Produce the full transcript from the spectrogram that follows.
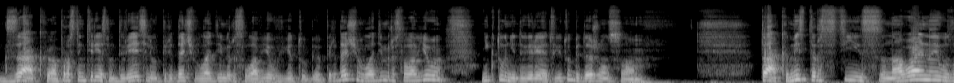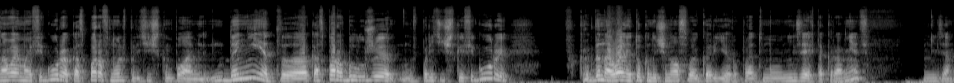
Гзак, а, просто интересно, доверяете ли вы передаче Владимира Соловьева в Ютубе? Передачам Владимира Соловьева никто не доверяет в Ютубе, даже он сам. Так, мистер Стис, Навальный, узнаваемая фигура, а Каспаров ноль в политическом пламени. Да нет, а, Каспаров был уже в политической фигурой, когда Навальный только начинал свою карьеру, поэтому нельзя их так равнять. Нельзя.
